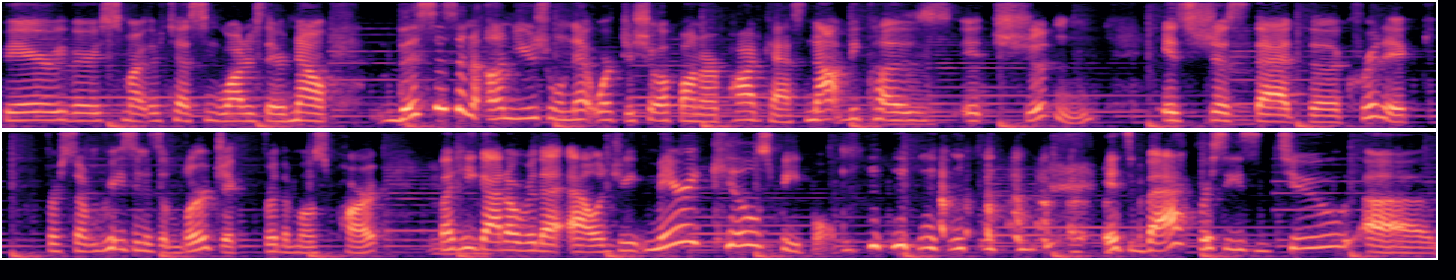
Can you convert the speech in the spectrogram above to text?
very, very smart. They're testing waters there. Now, this is an unusual network to show up on our podcast, not because it shouldn't. It's just that the critic, for some reason, is allergic for the most part, but he got over that allergy. Mary kills people. it's back for season two. Uh,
